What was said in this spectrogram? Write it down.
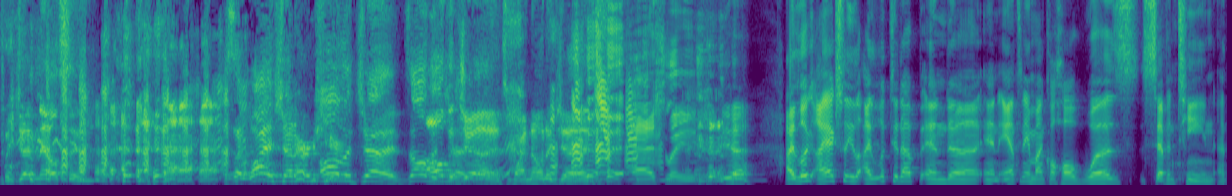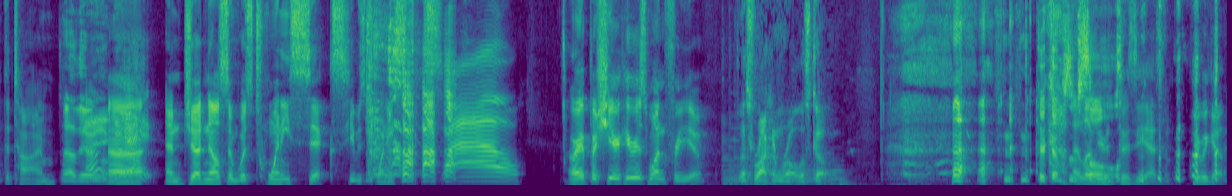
But Judd Nelson, it's like, why is Judd Hirsch All here? the Judds. All the all the Judds. Judds. Wynonna Judd. Ashley. yeah. I look. I actually I looked it up, and uh, and Anthony Michael Hall was 17 at the time, Oh, there you Oh. go. uh, Okay. and Judd Nelson was 26. He was 26. Wow. All right, Bashir, here is one for you. Let's rock and roll. Let's go. Here comes some I love your enthusiasm. Here we go.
